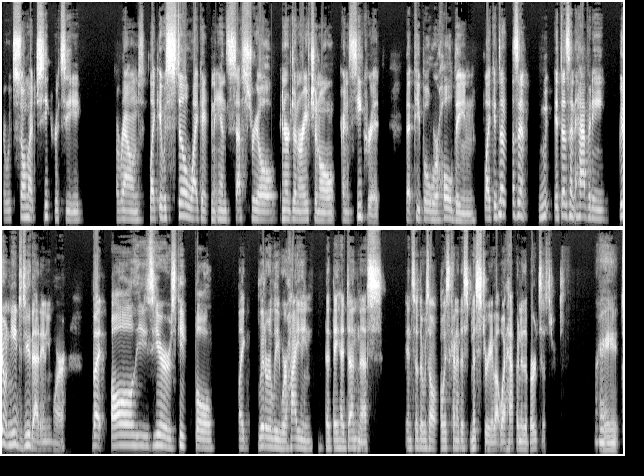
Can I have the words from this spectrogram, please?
there was so much secrecy around. Like it was still like an ancestral, intergenerational kind of secret that people were holding. Like it mm. doesn't, it doesn't have any we don't need to do that anymore. But all these years, people like literally were hiding that they had done this. And so there was always kind of this mystery about what happened to the Bird sisters. Right.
